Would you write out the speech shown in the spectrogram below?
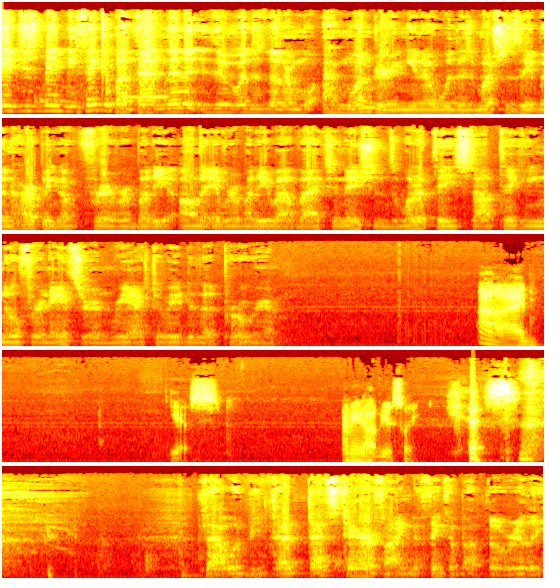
it just made me think about that, and then it, it that I'm, I'm wondering, you know, with as much as they've been harping up for everybody on everybody about vaccinations, what if they stopped taking no for an answer and reactivated that program? I yes. I mean, obviously, yes. That would be that. That's terrifying to think about, though. Really.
